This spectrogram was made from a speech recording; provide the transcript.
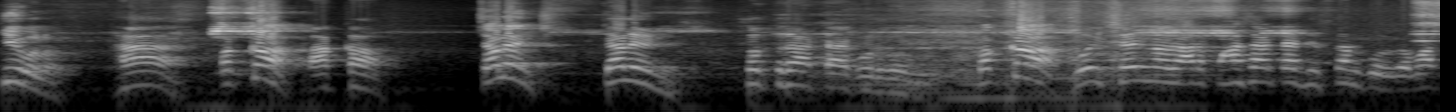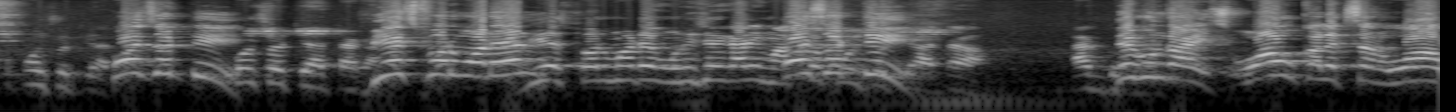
কি বলো? হ্যাঁ। পাক্কা? পাক্কা। চ্যালেঞ্জ চ্যালেঞ্জ সত্তর হাজার টাকা করে দেবো। পাক্কা? ওই সেই না আর পাঁচ হাজার টাকা ডিসকাউন্ট করবে মাত্র পঁয়ষট্টি পঁয়ষট্টি? পঁয়ষট্টি হাজার টাকা। BS four model BS four model উনিশের গাড়ি মাত্র 65 পঁয়ষট্টি হাজার টাকা। দেখুন guys wow collection wow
